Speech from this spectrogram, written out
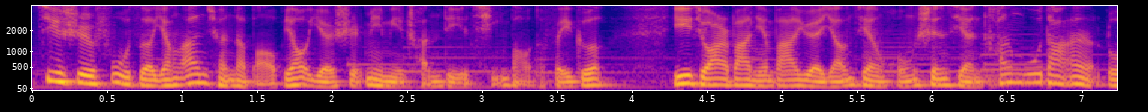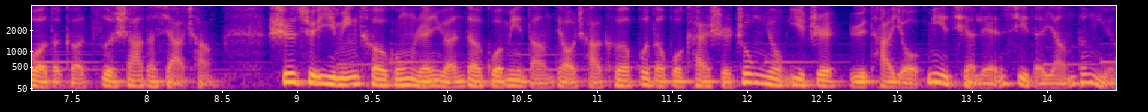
既是负责杨安全的保镖，也是秘密传递情报的飞鸽。一九二八年八月，杨建红深陷贪污大案，落得个自杀的下场。失去一名特工人员的国民党调查科不得不开始重用一直与他有密切联系的杨登营。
